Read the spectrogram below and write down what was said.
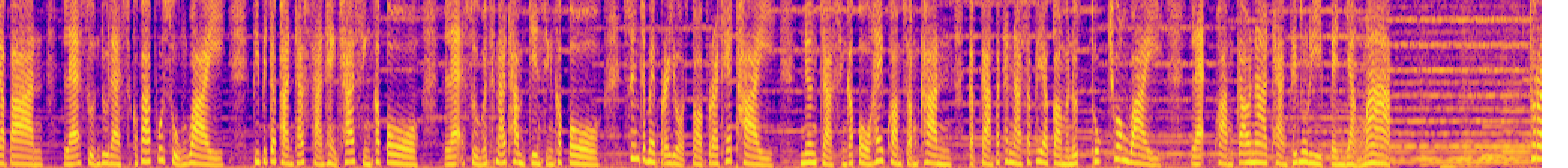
ยาบาล และศูนย์ดูแลสุขภาพผู้สูงวัย พิพิธภัณฑสถานแห่งชาติสิงคโปร์และศูนย์วัฒนธรรมจีนสิงคโปร์ซึ่งจะเป็นประโยชน์ต่อประเทศไทย เนื่องจากสิงคโปร์ให้ความสำคัญกับการพัฒนาทรัพยากรมนุษย์ทุกช่วงวัย และความก้าวหน้าทางเทคโนโลยีเป็นอย่างมาก โทร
